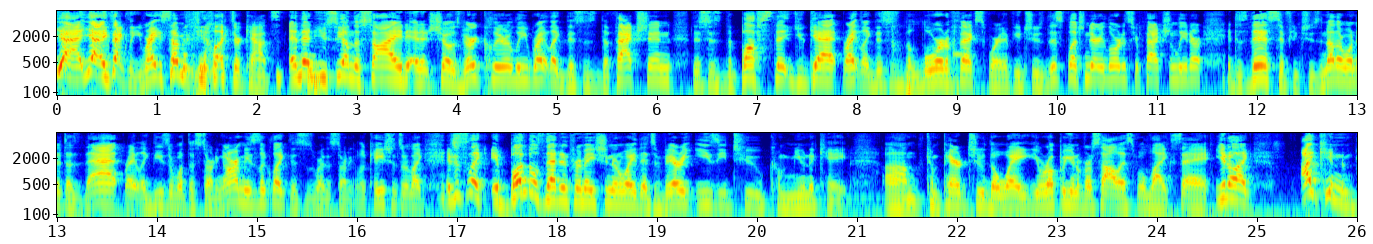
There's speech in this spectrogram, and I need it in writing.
yeah, yeah, exactly, right? Some of the elector counts. And then you see on the side, and it shows very clearly, right? Like, this is the faction, this is the buffs that you get, right? Like, this is the lord effects, where if you choose this legendary lord as your faction leader, it does this. If you choose another one, it does that, right? Like, these are what the starting armies look like. This is where the starting locations are like. It's just like, it bundles that information in a way that's very easy to communicate um, compared to the way Europa Universalis will, like, say, you know, like, I can.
